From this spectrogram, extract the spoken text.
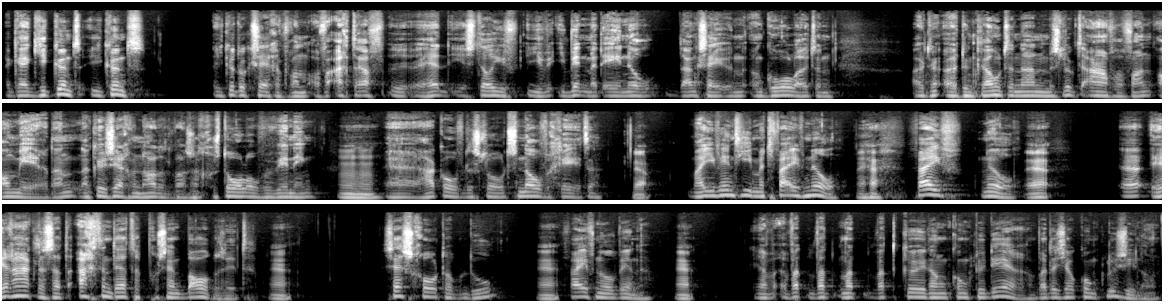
Kijk, je kunt, je kunt, je kunt ook zeggen van, of achteraf, eh, hè, stel je, je, je wint met 1-0 dankzij een, een goal uit een, uit een, uit een counter na een mislukte aanval van Almere. Dan, dan kun je zeggen van, nou, dat was een gestolen overwinning. Mhm. Eh, hak over de sloot, snel vergeten. Ja. Maar je wint hier met 5-0. Ja. 5-0. Ja. Eh Herakles had 38% balbezit. Ja. Zes schoten op het doel. Ja. 5-0 winnen. Ja. Ja, wat, wat, wat, wat kun je dan concluderen? Wat is jouw conclusie dan?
